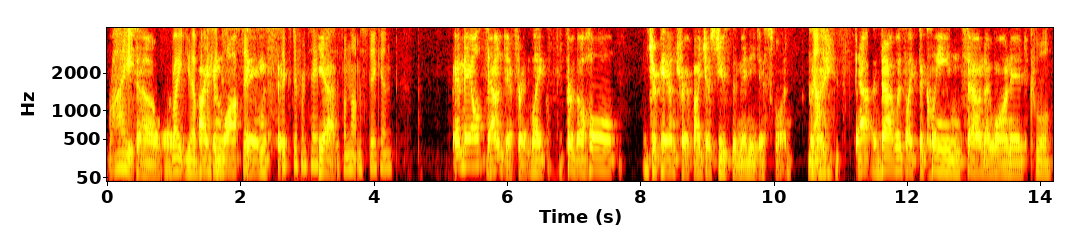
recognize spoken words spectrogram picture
Right. So right, you have I, I, can lock six, things, six different tapes Yeah. if I'm not mistaken. and they all sound different. Like for the whole Japan trip, I just used the mini disc one. 'Cause I- Nice. that that was like the clean sound I wanted. Cool.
